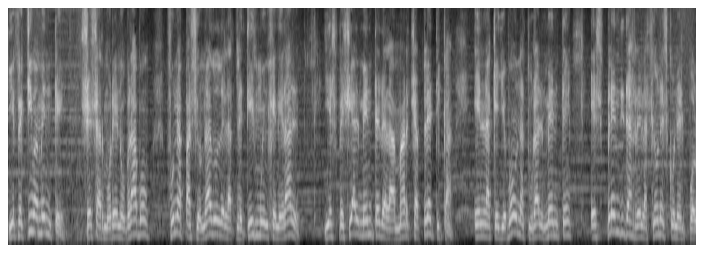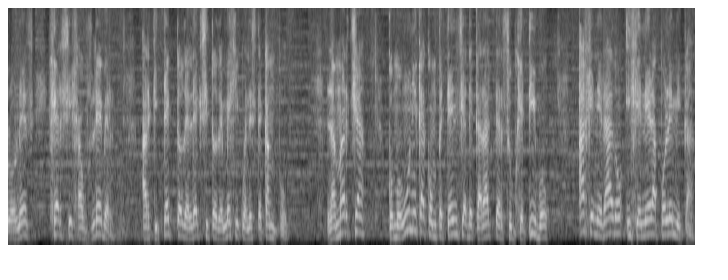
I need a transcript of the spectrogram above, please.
Y efectivamente, César Moreno Bravo fue un apasionado del atletismo en general y especialmente de la marcha atlética, en la que llevó naturalmente espléndidas relaciones con el polonés Jerzy Hausleber, arquitecto del éxito de México en este campo. La marcha, como única competencia de carácter subjetivo, ha generado y genera polémica.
